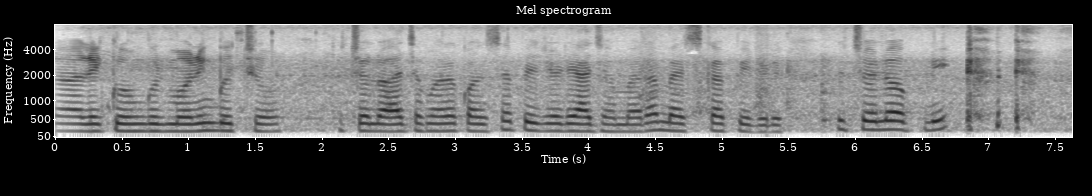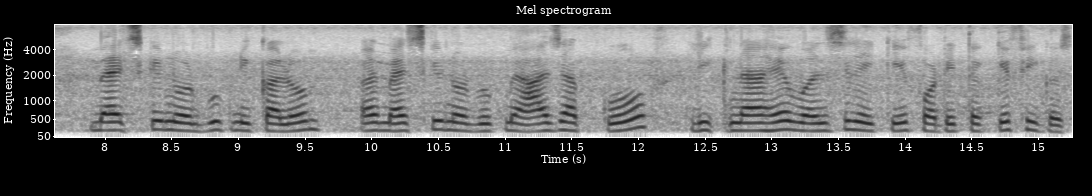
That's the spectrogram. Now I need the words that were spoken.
वालेकुम गुड मॉर्निंग बच्चों। तो चलो, आज हमारा कौन सा पीरियड है? आज हमारा मैथ्स का पीरियड है। तो चलो, अपनी मैथ्स की नोटबुक निकालो। और मैथ्स की नोटबुक में आज आपको लिखना है वन से लेके फोर्टी तक के फिगर्स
